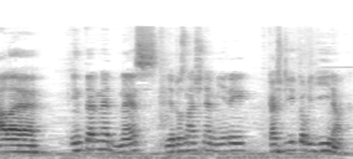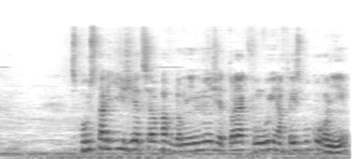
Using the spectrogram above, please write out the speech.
ale internet dnes je do značné míry, každý to vidí jinak. Spousta lidí žije třeba v domění, že to, jak fungují na Facebooku oni,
